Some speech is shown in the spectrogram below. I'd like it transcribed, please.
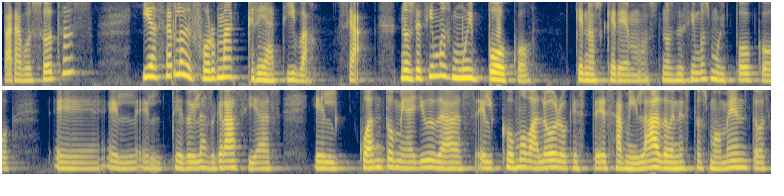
para vosotros y hacerlo de forma creativa. O sea, nos decimos muy poco que nos queremos, nos decimos muy poco eh, el, te doy las gracias, el cuánto me ayudas, el cómo valoro que estés a mi lado en estos momentos.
